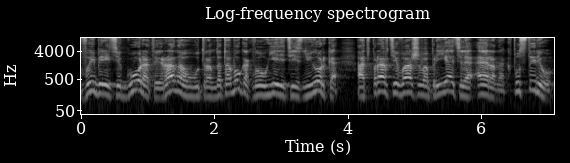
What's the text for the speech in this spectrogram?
Выберите город и рано утром, до того, как вы уедете из Нью-Йорка, отправьте вашего приятеля Эрона к пустырю.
